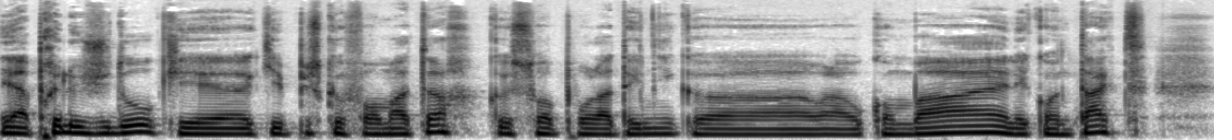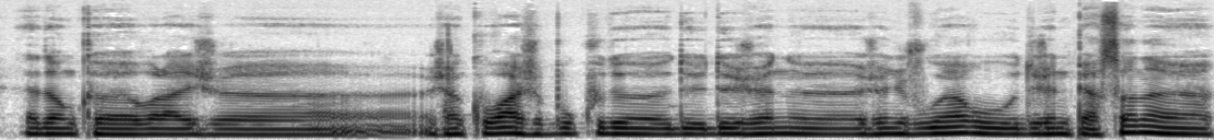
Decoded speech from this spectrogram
Et après le judo, qui est qui est plus que formateur, que ce soit pour la technique, voilà, au combat, les contacts. Donc voilà, je j'encourage beaucoup de, de, de, jeunes jeunes joueurs ou de jeunes personnes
